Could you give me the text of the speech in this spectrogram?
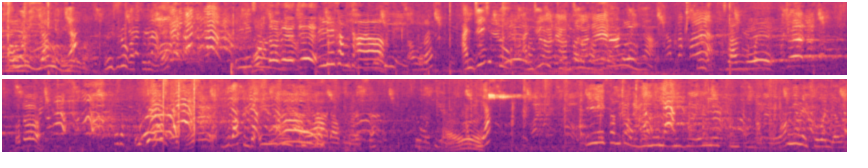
정훈이 2학년이야? 왜 들어갔어 근데? 1, 2, 3, 몸싸움 해야지. 1, 2, 3, 4야 아 그래? 안준식도 안준식 지금 4학년이야 응 4학년 걷어. 누가 근데 1, 2, 3, 4라고 말했어? 아유. 어디야? 1, 2, 3, 4 5는 아니고 1, 2, 3, 4 뭐야? 언니는 그건 영서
